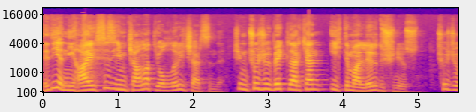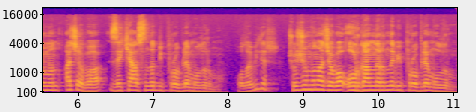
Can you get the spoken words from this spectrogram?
Dedi ya nihayetsiz imkanat yolları içerisinde. Şimdi çocuğu beklerken ihtimalleri düşünüyorsun. Çocuğumun acaba zekasında bir problem olur mu? Olabilir. Çocuğumun acaba organlarında bir problem olur mu?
